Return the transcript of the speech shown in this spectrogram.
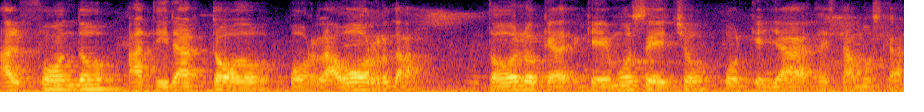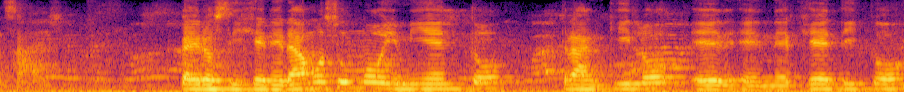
al fondo a tirar todo por la borda, todo lo que, hemos hecho porque ya estamos cansados. Pero si generamos un movimiento tranquilo, energético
